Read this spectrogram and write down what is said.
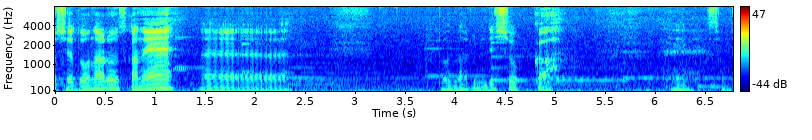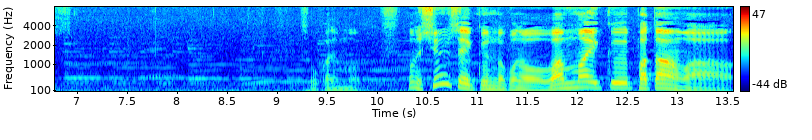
年はどうなるんですかね、えー、どうなるんでしょうか、えー、そうそうそうかでもこの俊く君のこのワンマイクパターンは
